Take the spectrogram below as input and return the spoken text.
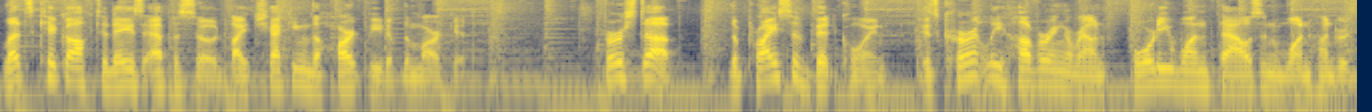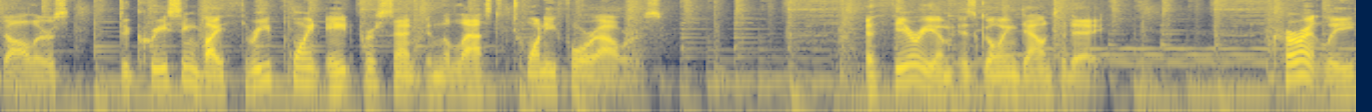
let's kick off today's episode by checking the heartbeat of the market. First up, the price of Bitcoin is currently hovering around $41,100, decreasing by 3.8% in the last 24 hours. Ethereum is going down today. Currently,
